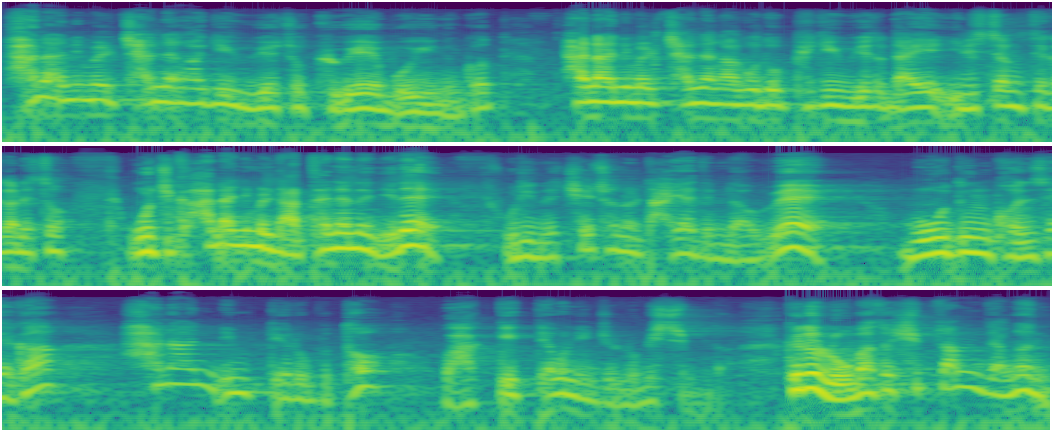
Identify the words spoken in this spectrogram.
하나님을 찬양하기 위해서 교회에 모이는 것, 하나님을 찬양하고 높이기 위해서 나의 일상생활에서 오직 하나님을 나타내는 일에 우리는 최선을 다해야 됩니다. 왜? 모든 권세가 하나님께로부터 왔기 때문인 줄로 믿습니다. 그래서 로마서 13장은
